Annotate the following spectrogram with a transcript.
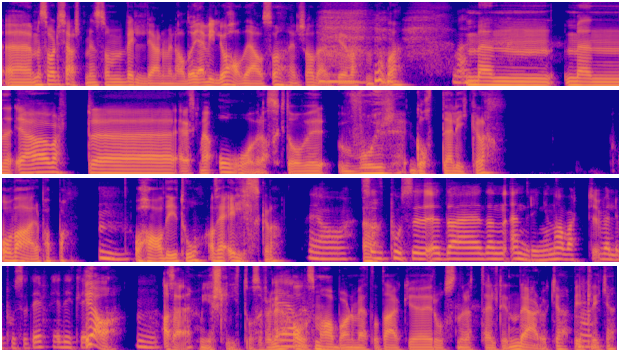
Eh, men så var det kjæresten min som veldig gjerne ville ha det. Og jeg ville jo ha det, jeg også. ellers hadde jeg jo ikke vært med på det. Men, men jeg har vært eh, Jeg vet ikke om jeg er overrasket over hvor godt jeg liker det. Å være pappa. Mm. Å ha de to. Altså, jeg elsker det. Ja, Så det, den endringen har vært veldig positiv i ditt liv? Ja. Mm. Altså, mye slit òg, selvfølgelig. Ja. Alle som har barn, vet at det er jo ikke rosenrødt hele tiden. Det er det jo ikke. Virkelig ikke.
